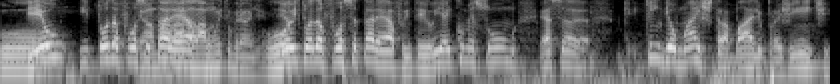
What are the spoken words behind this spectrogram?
O... Eu e toda a tem Força uma balada Tarefa. lá muito grande. Eu e toda a Força Tarefa, entendeu? E aí começou um- essa. Quem deu mais trabalho pra gente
